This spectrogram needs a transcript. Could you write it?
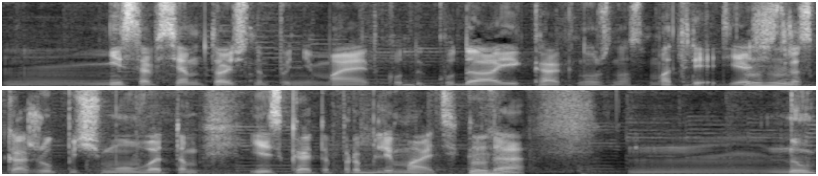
не совсем точно понимает, куда, куда и как нужно смотреть. Я угу. сейчас расскажу, почему в этом есть какая-то проблематика, угу. да. Ну,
